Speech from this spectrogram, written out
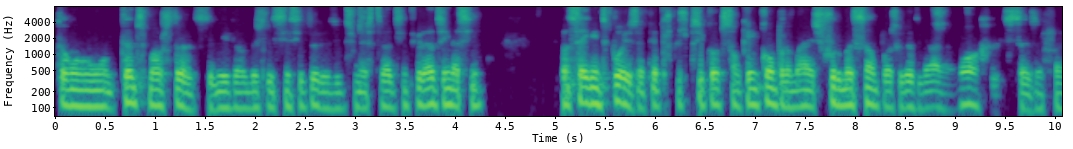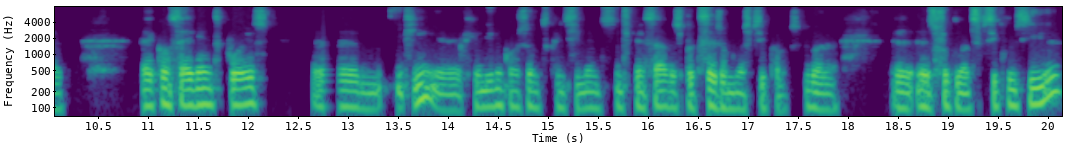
tão, tantos maus tratos a nível das licenciaturas e dos mestrados integrados, ainda assim conseguem depois, até porque os psicólogos são quem compra mais formação pós-graduada, honra lhes seja feita, é, conseguem depois, é, enfim, é, reunir um conjunto de conhecimentos indispensáveis para que sejam melhores psicólogos. Agora, eh, as faculdades de psicologia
